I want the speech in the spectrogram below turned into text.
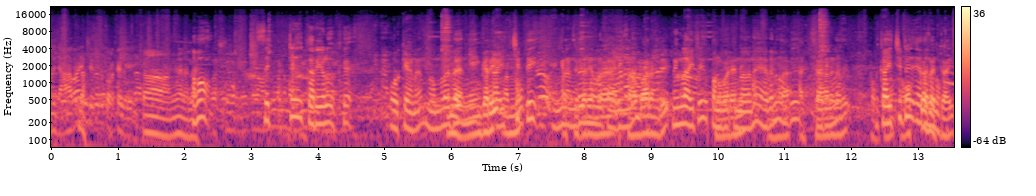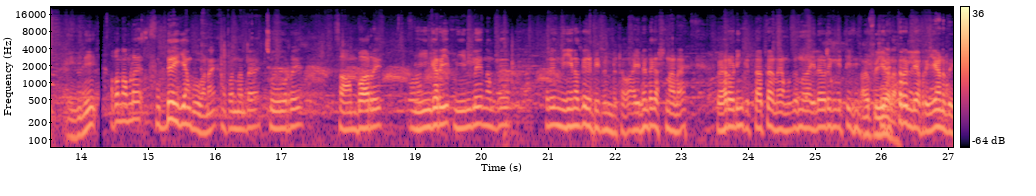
അപ്പോൾ സെറ്റ് കറികളൊക്കെ ഓക്കെയാണ്. നമ്മളത് കഴിച്ചിട്ട് എങ്ങനെയുണ്ട് കാര്യങ്ങൾ നിങ്ങളായിട്ട് പങ്കുവെക്കുന്നതാണ് ഏതായാലും നമുക്ക് കാര്യങ്ങൾ കഴിച്ചിട്ട്. ഇനി അപ്പം നമ്മൾ ഫുഡ് കഴിക്കാൻ പോവാണ്. അപ്പം നല്ല ചോറ് സാമ്പാർ മീൻകറി മീനിൽ നമുക്ക് ഒരു മീനൊക്കെ കിട്ടിയിട്ടുണ്ട് കേട്ടോ അതിലെന്റെ കഷ്ണമാണ് വേറെ എവിടെയും കിട്ടാത്തതാണ്. നമുക്കൊന്നും അതിലെവിടെയും കിട്ടി അത്ര ഇല്ല. ഫ്രീ ആണിത്.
